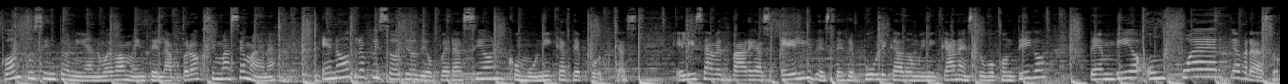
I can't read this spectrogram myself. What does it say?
con tu sintonía nuevamente la próxima semana en otro episodio de Operación Comunícate Podcast. Elizabeth Vargas Eli desde República Dominicana estuvo contigo. Te envío un fuerte abrazo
